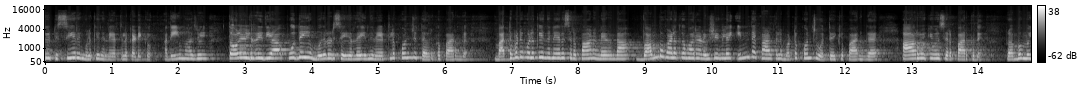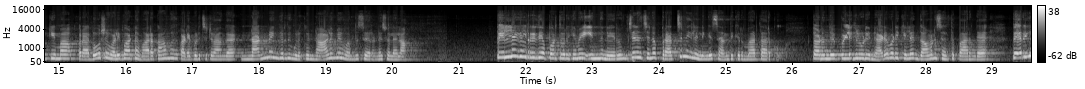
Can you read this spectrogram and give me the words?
வீட்டு சீர் உங்களுக்கு இந்த நேரத்தில் கிடைக்கும். அதே மாதிரி தொழில் ரீதியாக புதிய முதலீடு செய்கிறத இந்த நேரத்தில் கொஞ்சம் தவிர்க்க பாருங்கள் மற்றபடி உங்களுக்கு இந்த நேரம் சிறப்பான நேரம் தான் வம்பு வழக்க மாதிரியான விஷயங்களை இந்த காலத்தில் மட்டும் கொஞ்சம் ஒத்தி வைக்க பாருங்கள் ஆரோக்கியமும் சிறப்பாக இருக்குது. ரொம்ப முக்கியமாக பிரதோஷ வழிபாட்டை மறக்காமல் கடைபிடிச்சிட்டு வாங்க. நன்மைங்கிறது உங்களுக்கு நாளுமே வந்து சேரும்னு சொல்லலாம். பிள்ளைகள் ரீதியாக பொறுத்த வரைக்குமே இந்த நேரம் சின்ன சின்ன பிரச்சனைகளை நீங்கள் சந்திக்கிற மாதிரி தான் இருக்கும். தொடர்ந்து பிள்ளைகளுடைய நடவடிக்கையில் கவனம் செலுத்த பாருங்க. பெரிய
